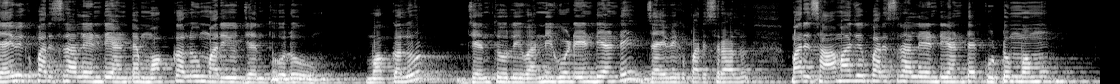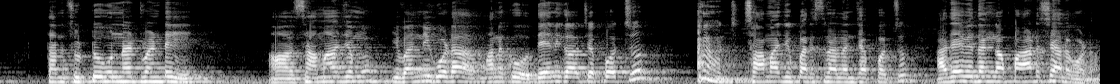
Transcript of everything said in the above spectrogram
జైవిక పరిసరాలు ఏంటి అంటే మొక్కలు మరియు జంతువులు. మొక్కలు జంతువులు ఇవన్నీ కూడా ఏంటి అంటే జైవిక పరిసరాలు. మరి సామాజిక పరిసరాలు ఏంటి అంటే కుటుంబము తన చుట్టూ ఉన్నటువంటి సమాజము ఇవన్నీ కూడా మనకు దేనిగా చెప్పవచ్చు? సామాజిక పరిసరాలు అని చెప్పొచ్చు. అదేవిధంగా పాఠశాల కూడా.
